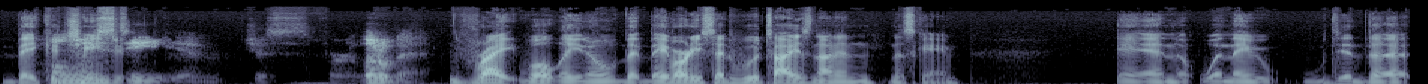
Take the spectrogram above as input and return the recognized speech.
They could Only change see him just for a little bit. Right. Well, you know, th- they've already said Wutai is not in this game. And when they did the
